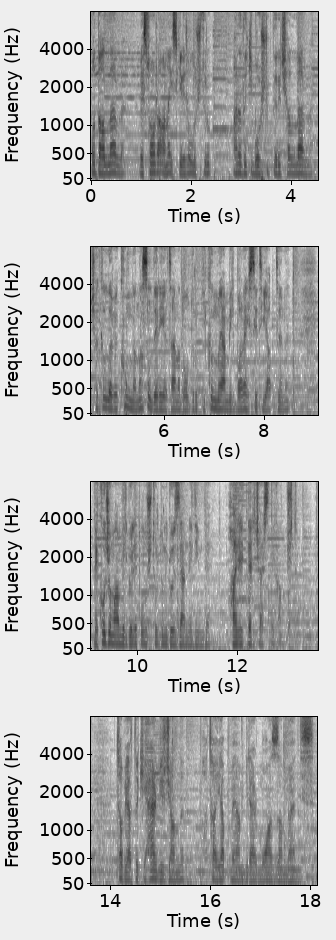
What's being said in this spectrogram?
o dallarla ve sonra ana iskeleti oluşturup aradaki boşlukları çalılarla, çakılla ve kumla nasıl dere yatağına doldurup yıkılmayan bir baraj seti yaptığını ve kocaman bir gölet oluşturduğunu gözlemlediğimde hayretler içerisinde kalmıştım. Tabiattaki her bir canlı hata yapmayan birer muazzam mühendis.''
